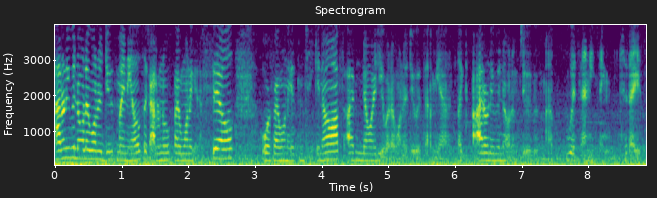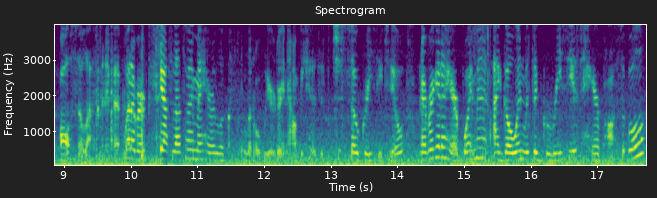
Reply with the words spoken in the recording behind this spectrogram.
I don't even know what i want to do with my nails. Like i don't know if i want to get a fill or if i want to get them taken off. I have no idea what i want to do with them yet. Like i don't even know what i'm doing with my with anything today. It's also last minute but whatever. Yeah so that's why my hair looks a little weird right now because it's just so greasy too. Whenever i get a hair appointment i go in with the greasiest hair possible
